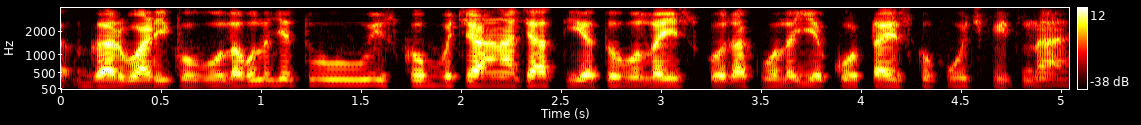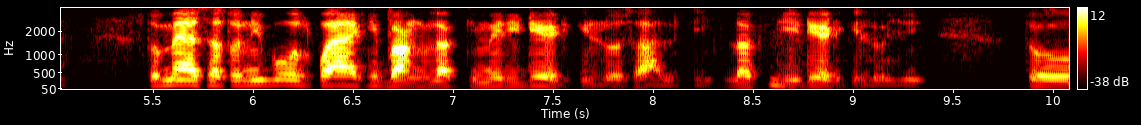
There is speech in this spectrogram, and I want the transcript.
घरवाड़ी को बोला बोला, जे तू इसको बचाना चाहती है तो बोला, इसको रख, बोला, ये कोटा, इसको पूछ कितना है? तो मैं ऐसा तो नहीं बोल पाया कि भाँग लगती मेरी डेढ़ किलो साल की, लगती है डेढ़ किलो जी। तो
